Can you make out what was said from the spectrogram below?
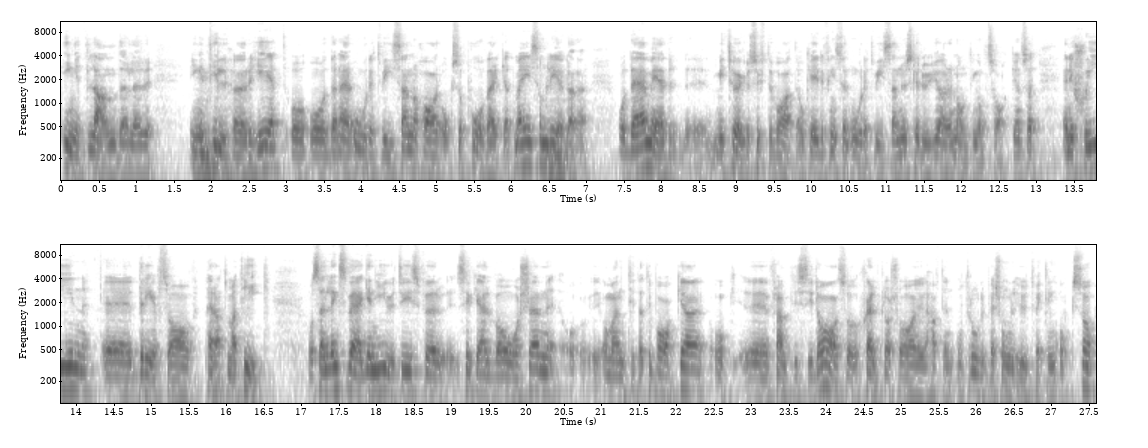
inget land eller ingen tillhörighet och, och den här orättvisan har också påverkat mig som ledare. Och därmed, eh, mitt högre syfte var att okej, det finns en orättvisa, nu ska du göra någonting åt saken. Så att energin eh, drevs av per automatik. Och sen längs vägen givetvis för cirka 11 år sedan, om man tittar tillbaka och eh, fram tills idag så självklart så har jag haft en otrolig personlig utveckling också.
